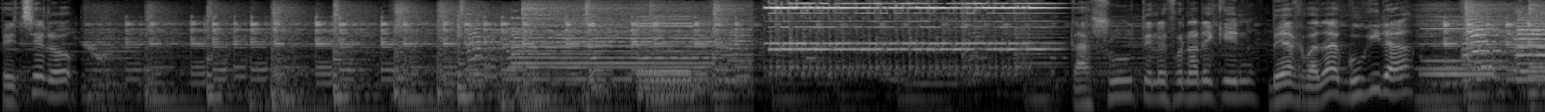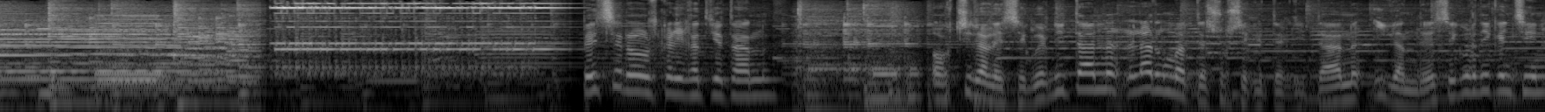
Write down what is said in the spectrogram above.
Petzero. Kasu telefonarekin behar bada gugira. Petzero euskal irratietan. Hortzirale seguerditan, larumate zorsekreterditan, igande seguerdik aintzin.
